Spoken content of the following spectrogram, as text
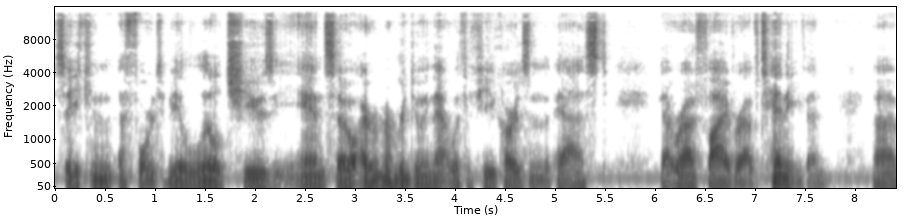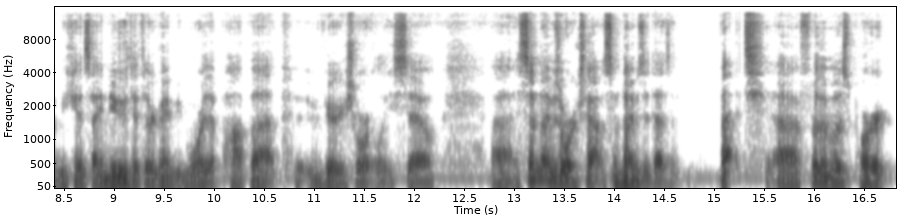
So you can afford to be a little choosy. And so I remember doing that with a few cards in the past that were out of five or out of 10 even, uh, because I knew that there are going to be more that pop up very shortly. So uh, sometimes it works out, sometimes it doesn't. But uh, for the most part,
